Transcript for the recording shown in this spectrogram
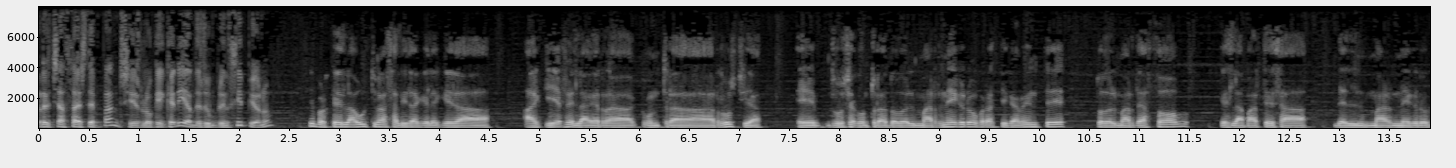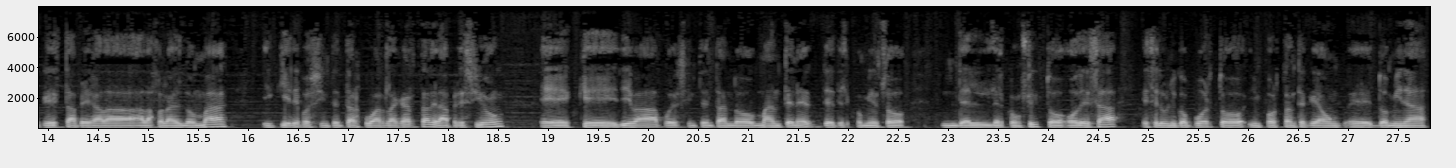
rechaza este plan? Si es lo que querían desde un principio, ¿no? Sí, porque es la última salida que le queda a Kiev en la guerra contra Rusia. Eh, Rusia controla todo el Mar Negro prácticamente, todo el Mar de Azov, que es la parte esa del Mar Negro que está pegada a la zona del Donbass y quiere pues intentar jugar la carta de la presión eh, que lleva pues intentando mantener desde el comienzo del, del, conflicto. Odessa es el único puerto importante que aún eh, domina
